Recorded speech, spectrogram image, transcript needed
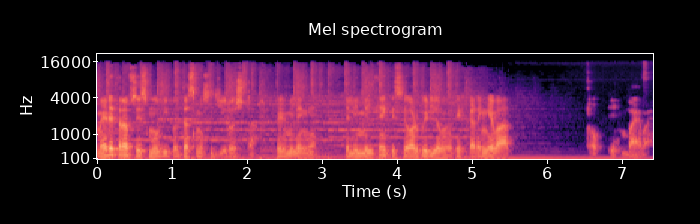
मेरे तरफ़ से इस मूवी को 10 में से ज़ीरो स्टार फिर मिलेंगे। चलिए मिलते हैं किसी और वीडियो में, फिर करेंगे बात। ओके बाय बाय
